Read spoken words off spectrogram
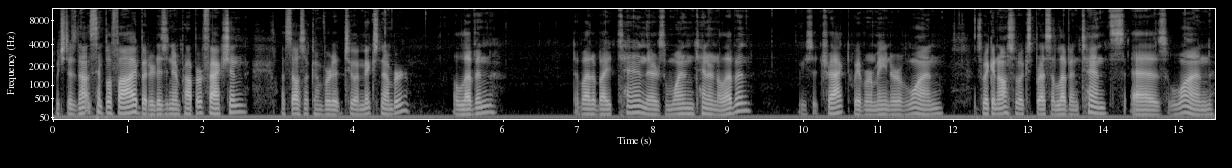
which does not simplify, but it is an improper fraction. Let's also convert it to a mixed number. 11 divided by 10, there's 1, 10, and 11. We subtract, we have a remainder of 1. So we can also express 11 tenths as 1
